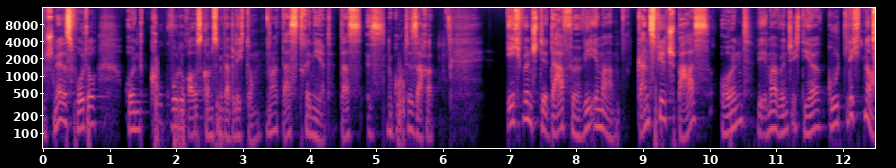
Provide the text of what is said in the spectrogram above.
ein schnelles Foto und guck, wo du rauskommst mit der Belichtung. Das trainiert. Das ist eine gute Sache. Ich wünsche dir dafür, wie immer, ganz viel Spaß und wie immer wünsche ich dir gut Licht noch.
